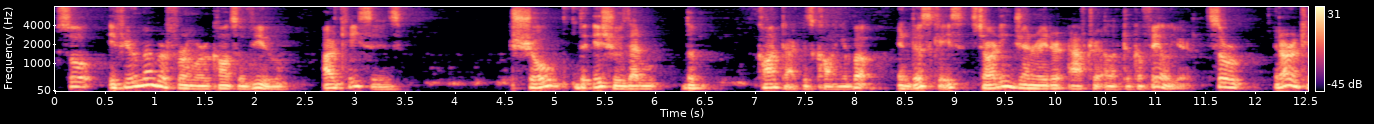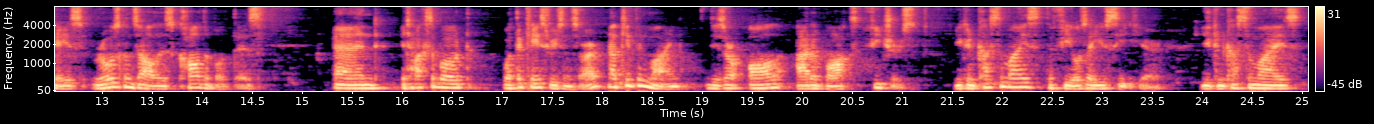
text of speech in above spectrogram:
So if you remember from our console view, our cases show the issues that the contact is calling about. In this case, starting generator after electrical failure. So in our case, Rose Gonzalez called about this and it talks about what the case reasons are. Now keep in mind, these are all out of box features. You can customize the fields that you see here. You can customize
